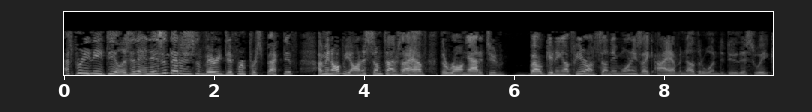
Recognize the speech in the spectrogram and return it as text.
That's a pretty neat deal, isn't it? And isn't that just a very different perspective? I mean, I'll be honest, sometimes I have the wrong attitude about getting up here on Sunday mornings. Like, I have another one to do this week.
